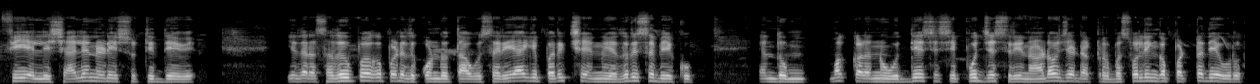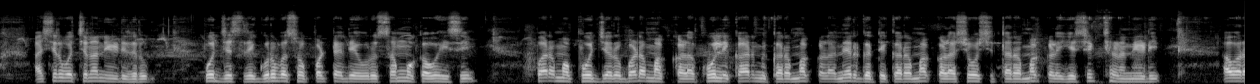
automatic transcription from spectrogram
ಫೀಯಲ್ಲಿ ಶಾಲೆ ನಡೆಸುತ್ತಿದ್ದೇವೆ. ಇದರ ಸದುಪಯೋಗ ಪಡೆದುಕೊಂಡು ತಾವು ಸರಿಯಾಗಿ ಪರೀಕ್ಷೆಯನ್ನು ಎದುರಿಸಬೇಕು ಎಂದು ಮಕ್ಕಳನ್ನು ಉದ್ದೇಶಿಸಿ ಪೂಜ್ಯ ಶ್ರೀ ನಾಡೋಜ ಡಾಕ್ಟರ್ ಬಸವಲಿಂಗ ಪಟ್ಟದೇವರು ಆಶೀರ್ವಚನ ನೀಡಿದರು. ಪೂಜ್ಯ ಶ್ರೀ ಗುರುಬಸವ ಪಟ್ಟದೇವರು ಸಮ್ಮುಖ ವಹಿಸಿ, ಪರಮ ಪೂಜ್ಯರು ಬಡ ಮಕ್ಕಳ, ಕೂಲಿ ಕಾರ್ಮಿಕರ ಮಕ್ಕಳ, ನಿರ್ಗತಿಕರ ಮಕ್ಕಳ, ಶೋಷಿತರ ಮಕ್ಕಳಿಗೆ ಶಿಕ್ಷಣ ನೀಡಿ ಅವರ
